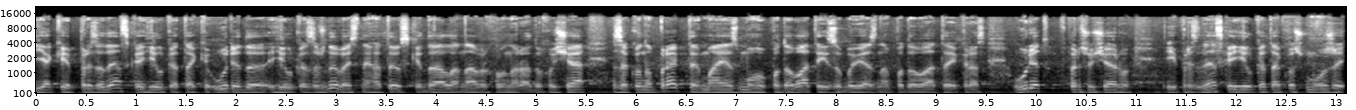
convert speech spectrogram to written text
як і президентська гілка, так і уряд гілка завжди весь негатив скидала на Верховну Раду. Хоча законопроекти має змогу подавати і зобов'язана подавати якраз уряд в першу чергу, і президентська гілка також може,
